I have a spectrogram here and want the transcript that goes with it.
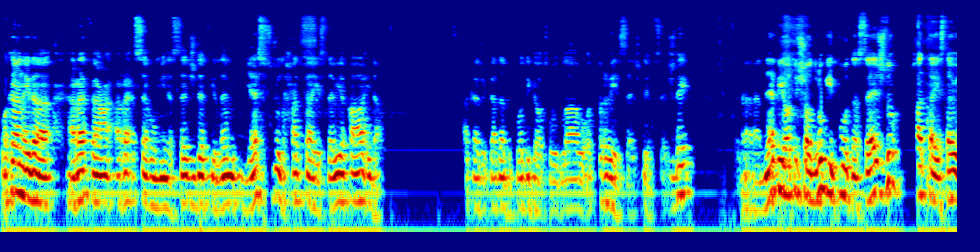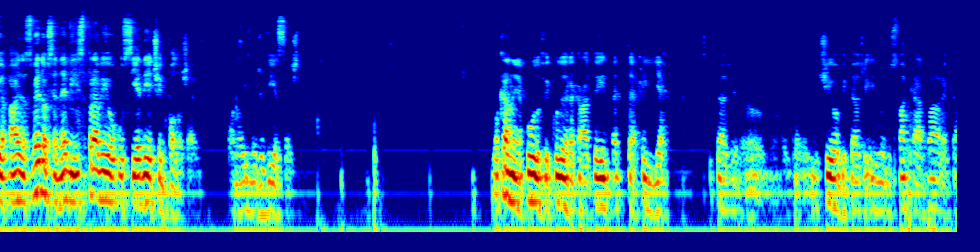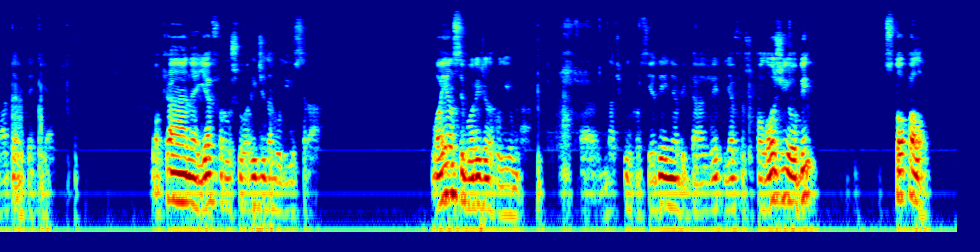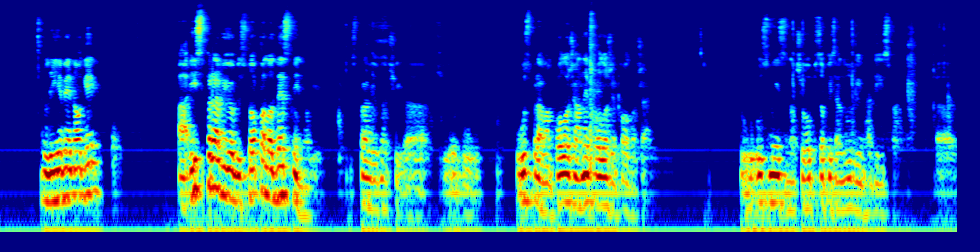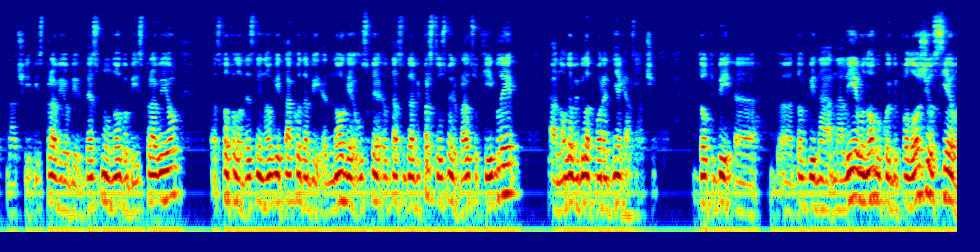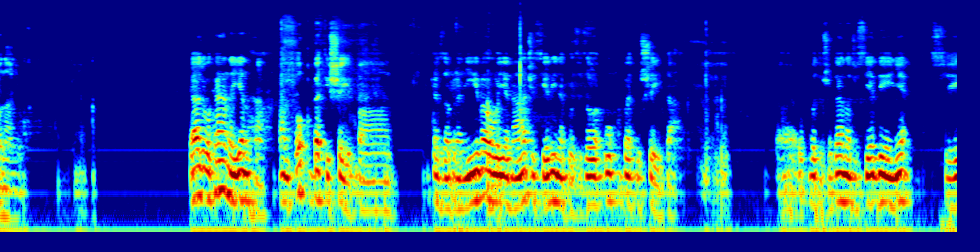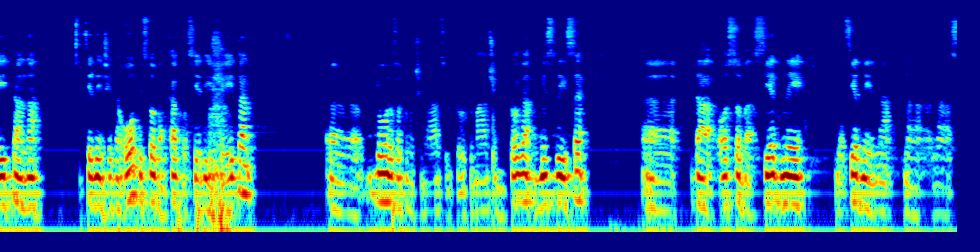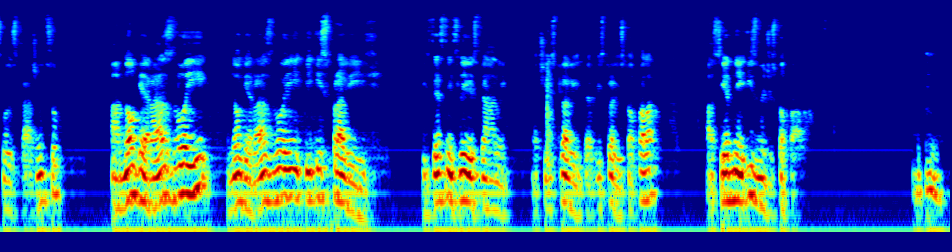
وكان إذا رفع رأسه من السجدة لم يسجد حتى يستوي قائدا a kaže kada bi podigao svoju glavu od prve sežde u sežde, ne bi otišao drugi put na seždu, hata je stavio kajda sve dok se ne bi ispravio u sjedećem položaju, ono između dvije sežde. Vokane je pulu fi kuli rekatein et tehije, kaže, učio bi, kaže, između svaka dva rekata et tehijatu. وكان يفرش Vajan se bori žela kod jumna. Eh, znači, prilikom sjedenja bi, kaže, ja položio bi stopalo lijeve noge, a ispravio bi stopalo desne noge. Ispravio, znači, eh, uspravan položaj, a ne položaj položaj. U, u smislu, znači, opis opisan drugim hadisma. Eh, znači, ispravio bi, desnu nogu bi ispravio, stopalo desne noge tako da bi noge usmjer, da su da bi prste usmjerili u pravcu kible, a noga bi bila pored njega, znači. Dok bi, eh, eh, dok bi na, na lijevu nogu koju bi položio, sjeo na nju. Kaže, kana jenha an ukbeti šeitan, kad zabranjivao je način sjedinja koji se zove ukbetu šeitan. Eh, ukbetu šeitan, znači sjedinje šeitana, sjedinje šeitan, opis toga kako sjedi šeitan, E, dobro za tumačenjacu, to tumačenje toga, misli se e, da osoba sjedne, da sjedne na, na, na svoju stražnicu, a noge razdvoji, noge razdvoji i ispravi ih. Iz desne i s lijeve strane, znači ispravi, ispravi stopala, a sjedne između stopala. Mhm.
